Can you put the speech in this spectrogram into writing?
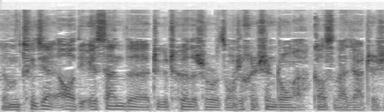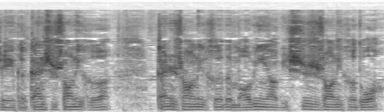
我们推荐奥迪 A3 的这个车的时候，总是很慎重啊，告诉大家这是一个干式双离合，干式双离合的毛病要比湿式双离合多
